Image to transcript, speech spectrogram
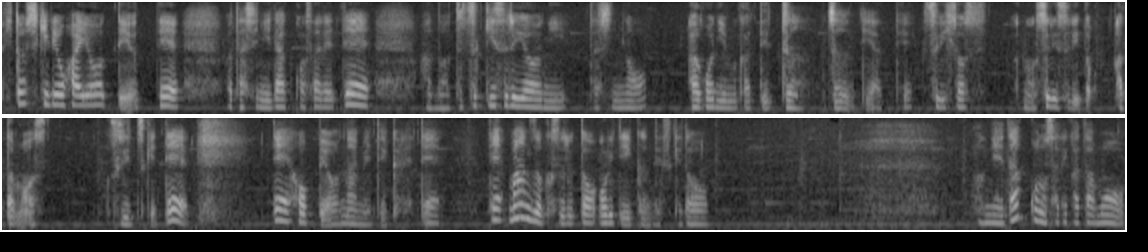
ひとしきりおはようって言って私に抱っこされてあの頭突きするように私の顎に向かってズンズンってやってすりとあのスリスリと頭をすりつけてでほっぺを舐めてくれてで満足すると降りていくんですけどね抱っこのされ方も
